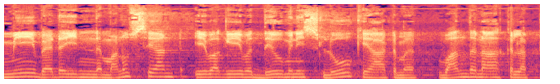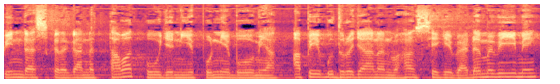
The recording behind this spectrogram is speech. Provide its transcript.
මේ වැඩඉන්න මනුස්්‍යයන්ට ඒවගේම දෙව්මිනිස් ලෝකයාටම වන්දනා කළ පින්ඩැස් කරගන්න තවත් පූජනීය පුුණ්‍ය භූමයක් අපේ බුදුරජාණන් වහන්සේගේ වැඩමවීමෙන්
